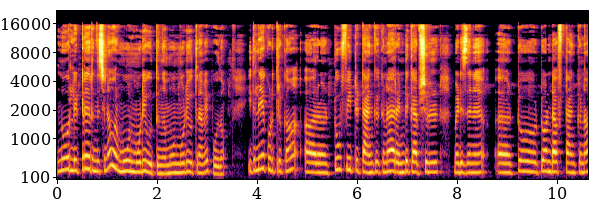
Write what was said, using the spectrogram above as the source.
நூறு லிட்டர் இருந்துச்சுன்னா ஒரு மூணு மூடி ஊற்றுங்க மூணு மூடி ஊற்றுனாவே போதும். இதுலேயே கொடுத்துருக்கான். டூ ஃபீட்டு டேங்க்குக்குன்னா ரெண்டு capsule medicine two two and half டேங்க்குனா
